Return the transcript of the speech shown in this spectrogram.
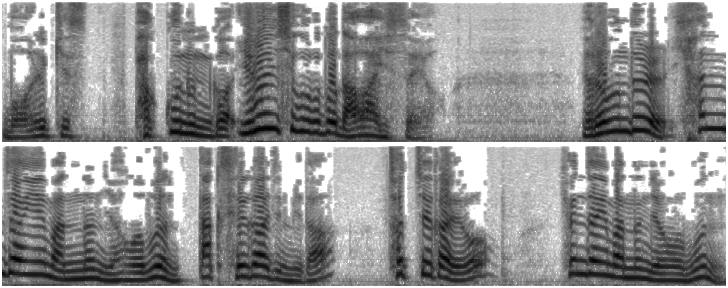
뭐 이렇게 바꾸는 거 이런 식으로도 나와 있어요. 여러분들 현장에 맞는 영업은 딱 세 가지입니다. 첫째가요. 현장에 맞는 영업은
